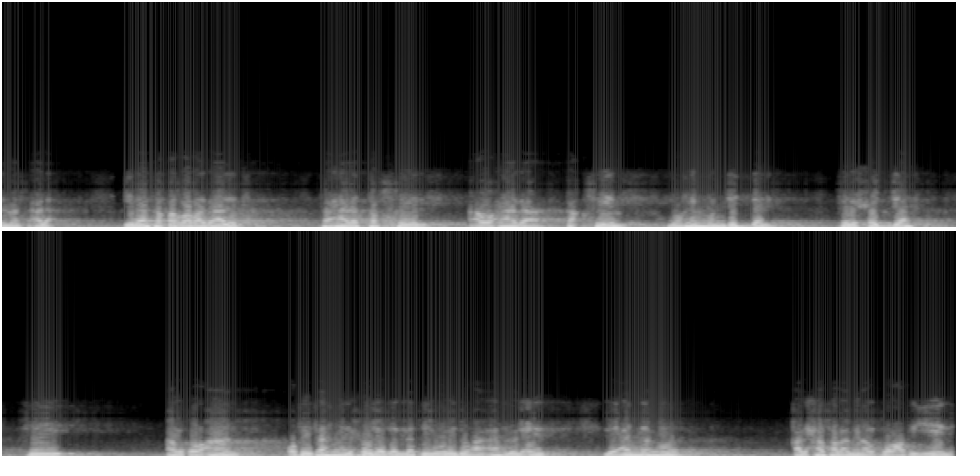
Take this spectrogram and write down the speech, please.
المسألة. إذا تقرر ذلك فهذا التفصيل أو هذا التقسيم مهم جدا في الحجة في القرآن وفي فهم الحجج التي يوردها أهل العلم. لأنه قد حصل من الخرافيين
